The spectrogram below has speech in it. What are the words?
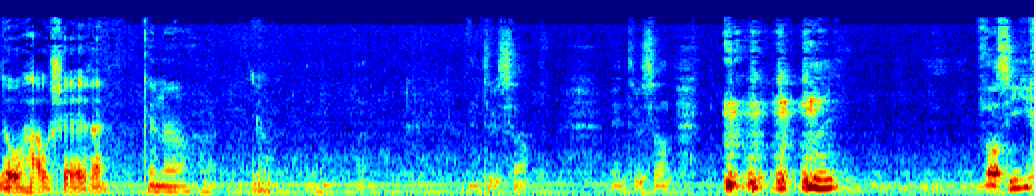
Know-how sharen. Genau. Ja. Interessant. Interessant. Was ich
